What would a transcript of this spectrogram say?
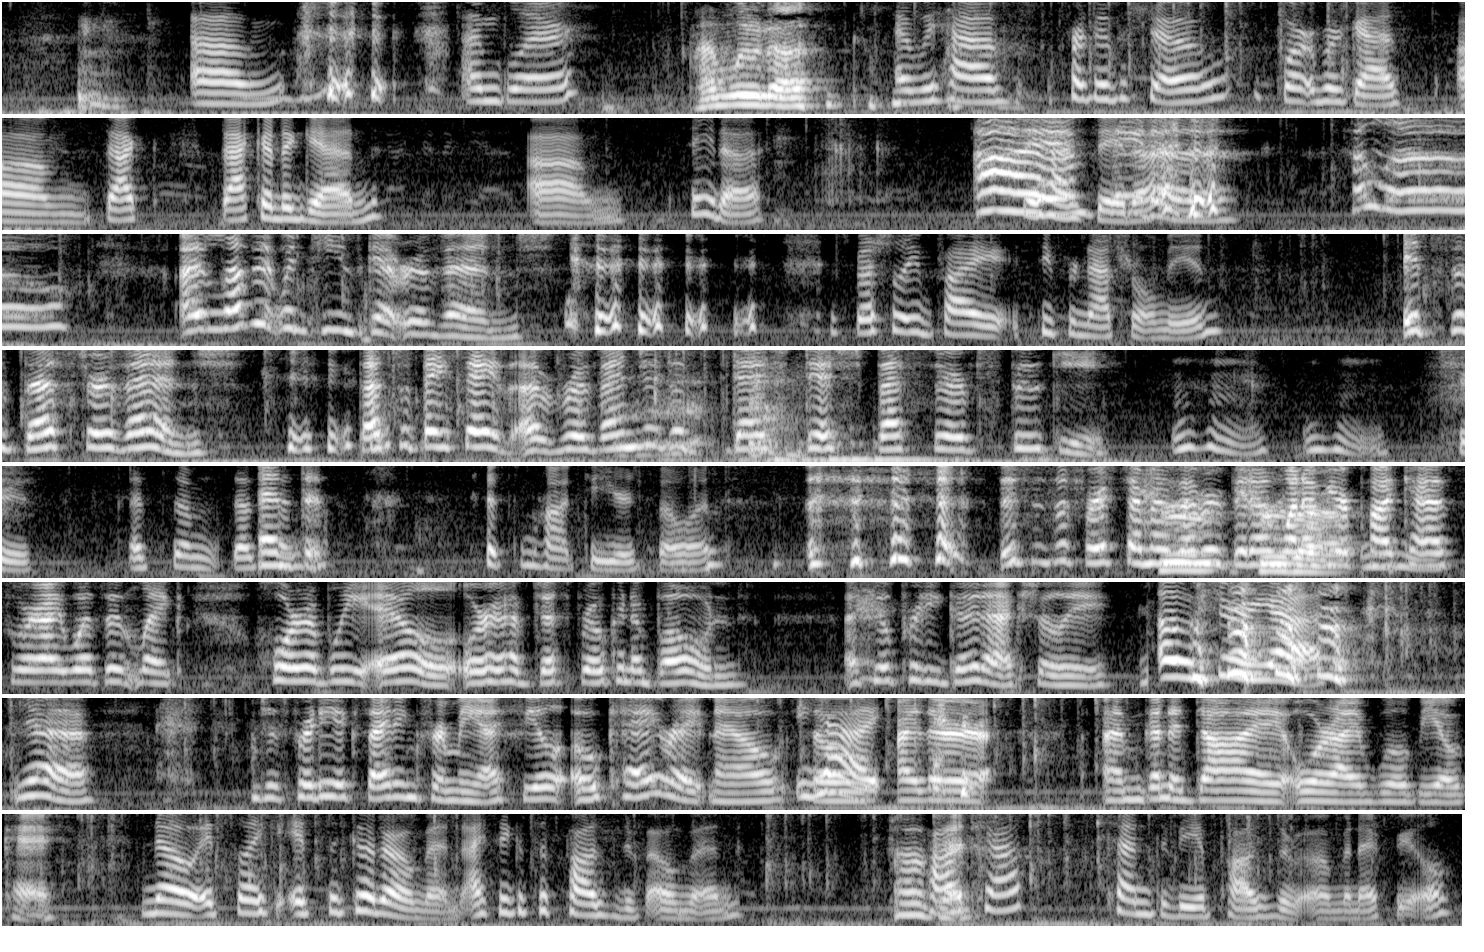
Um, I'm Blair, I'm Luna. and we have friend of the show, former guest, um, back back at again, um, Seda. Hi, hi, I'm Seda. Seda. Hello. I love it when teens get revenge. Especially by supernatural means. It's the best revenge. That's what they say. Uh, revenge is a dish, dish best served spooky. Mm-hmm. Mm-hmm. Truth. That's some. That's And some, th- that's some hot tea you're spilling. this is the first time I've ever been on one of your podcasts where I wasn't like horribly ill or have just broken a bone. I feel pretty good actually. Oh sure, yeah. Yeah. Which is pretty exciting for me. I feel okay right now. So Yeah. either I'm gonna die or I will be okay. No, it's like it's a good omen. I think it's a positive omen. Oh, good. Podcasts tend to be a positive omen. I feel.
